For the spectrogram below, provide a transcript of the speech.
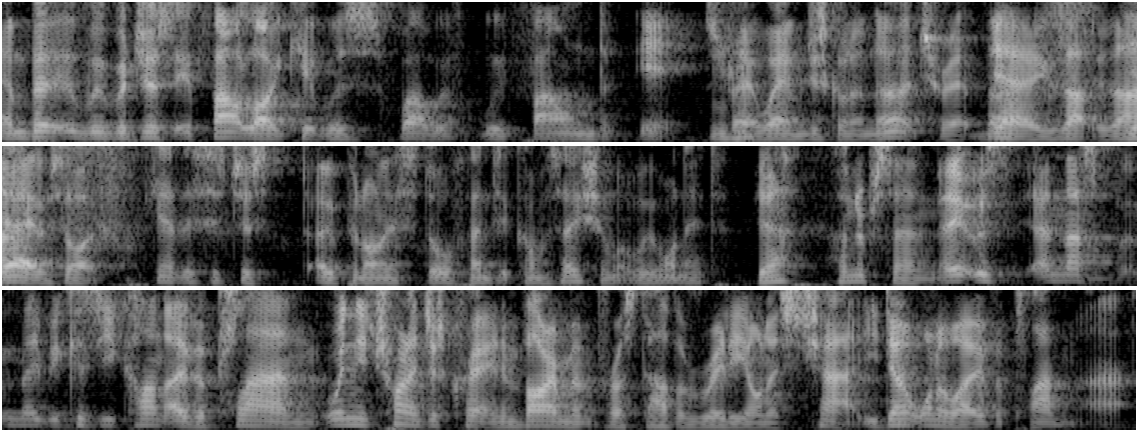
And but we were just it felt like it was well we've we've found it straight away. I'm just going to nurture it. But Mm-hmm. yeah, exactly that. yeah, it was like fuck yeah, this is just open, honest, authentic conversation. What we wanted. Yeah, hundred percent. It was, and that's maybe because you can't overplan when you're trying to just create an environment for us to have a really honest chat. You don't want to overplan that.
